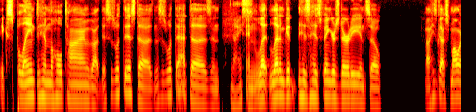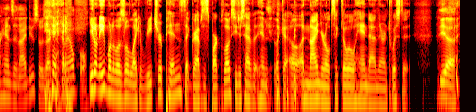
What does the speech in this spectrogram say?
explain to him the whole time about this is what this does, and this is what that does, and Nice. and let let him get his his fingers dirty. And so uh, he's got smaller hands than I do, so it was actually kind of helpful. you don't need one of those little like reacher pins that grabs the spark plugs. You just have him like a, a, a nine year old stick their little hand down there and twist it. yeah.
